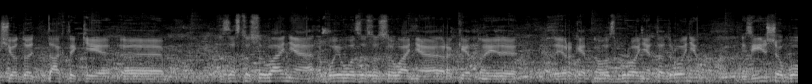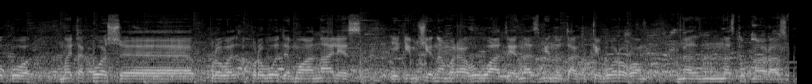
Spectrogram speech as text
щодо тактики е, застосування бойового застосування ракетної ракетного озброєння та дронів. З іншого боку, ми також е, проводимо аналіз, яким чином реагувати на зміну тактики ворогом на наступного разу.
